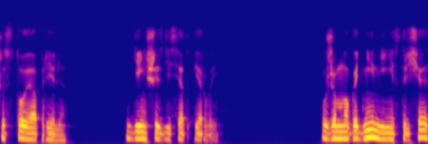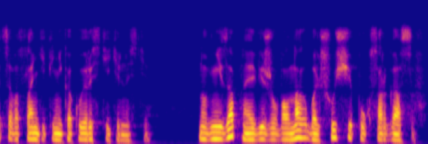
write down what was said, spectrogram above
6 апреля. День 61. Уже много дней мне не встречается в Атлантике никакой растительности. Но внезапно я вижу в волнах большущий пук саргассов.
